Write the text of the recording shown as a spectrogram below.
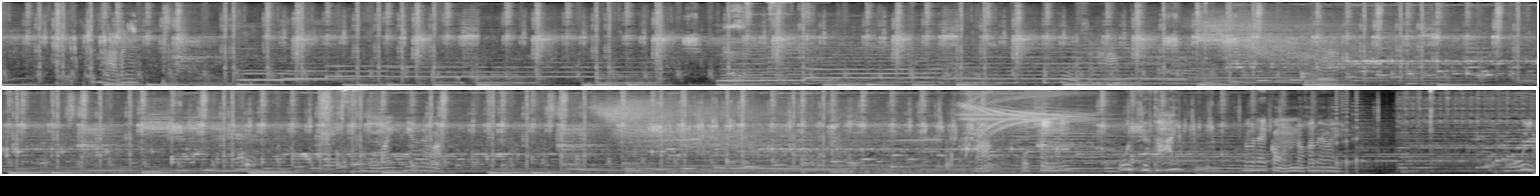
ชิบหายแล้วไงโอ้โหสนามนะโอ้ยเพียบเลยว่ะครับโอเคอุ้ยเกือบตาย กล่องนั้นเดี๋ยวค่อยไปใหม่โอ้ย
